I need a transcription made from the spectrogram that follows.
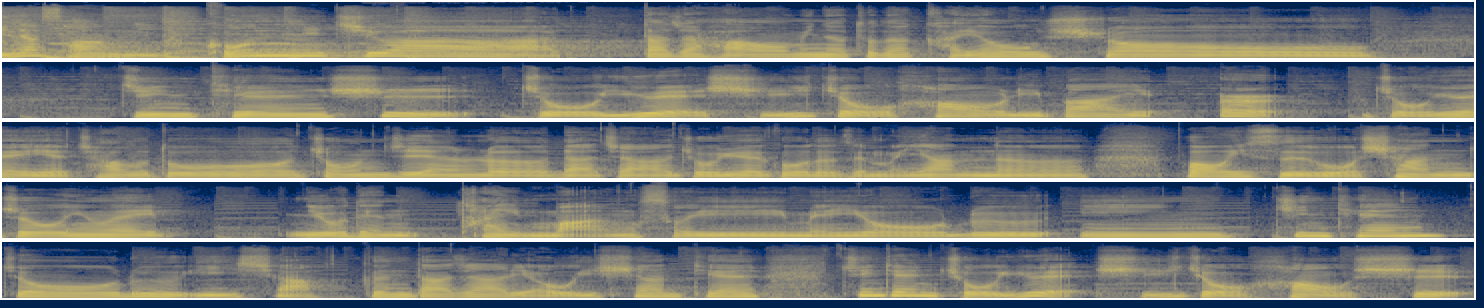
皆さんこんにちは。大家好，米纳图的卡要秀。今天是九月十九号，礼拜二。九月也差不多中间了，大家九月过得怎么样呢？不好意思，我上周因为有点太忙，所以没有录音。今天就录一下，跟大家聊一下天。今天九月十九号是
